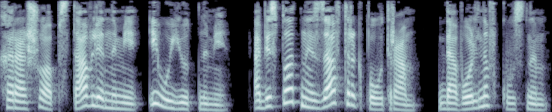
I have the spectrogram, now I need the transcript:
хорошо обставленными и уютными. А бесплатный завтрак по утрам довольно вкусным.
